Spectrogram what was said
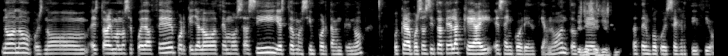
no, no, pues no, esto ahora mismo no se puede hacer porque ya lo hacemos así y esto es más importante, ¿no? Pues claro, pues son situaciones en las que hay esa incoherencia, ¿no? Entonces, hacer un poco ese ejercicio.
